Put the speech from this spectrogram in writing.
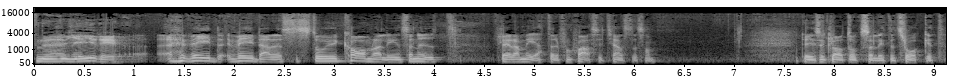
Nu är du girig. Vid, vidare så står ju kameralinsen ut flera meter från chassit känns det som. Det är såklart också lite tråkigt.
